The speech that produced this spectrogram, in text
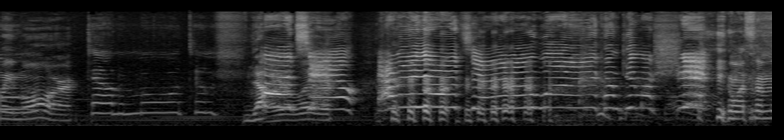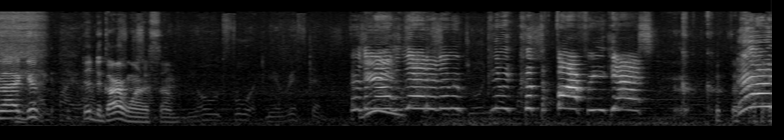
me more. Tell me more. Tell me. Later, Yard later. sale. How many yard sale? I want to come get my shit. you want some of that? Give... Dude, the guard wanted some. There's a nice letter. Let me, let me cook the fire for you guys. Cook the There are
